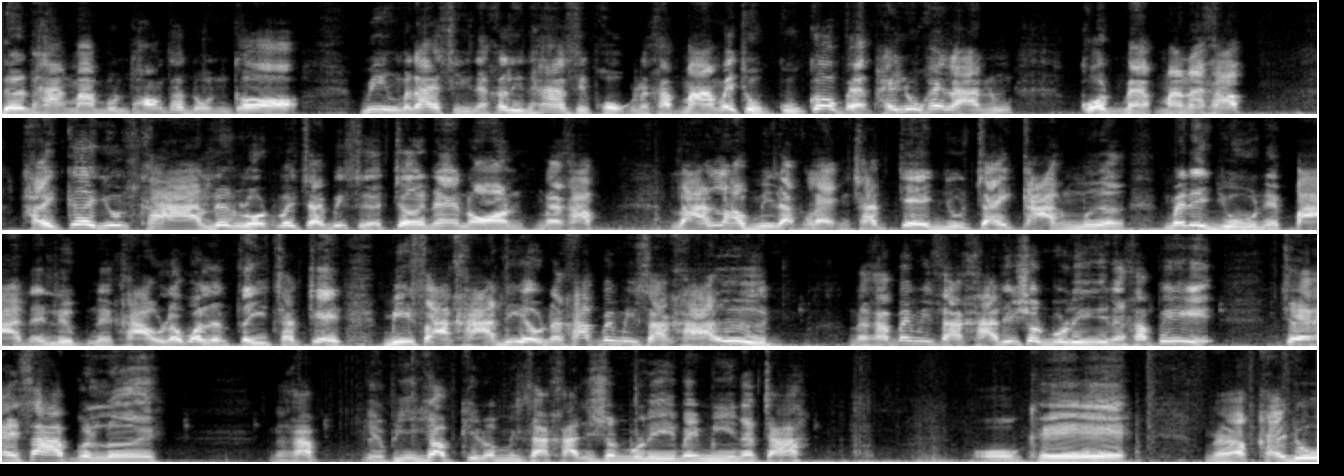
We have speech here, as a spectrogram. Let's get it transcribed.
เดินทางมาบนท้องถนนก็วิ่งมาได้สีนครินทร์56 นะครับ มาไม่ถูก Google แบบให้ลูกให้หลานกดแมปมานะครับ ไทเกอร์ยูสคาเรื่องรถไว้ใจพี่เสือเจอแน่นอนนะครับร้านเรามีหลักแหล่งชัดเจนอยู่ใจกลางเมือง ไม่ได้อยู่ในป่าในหลืบในเขาแล้ววารันตีชัดเจน มีสาขาเดียวนะครับ ไม่มีสาขาอื่นนะครับ ไม่มีสาขาที่ชนบุรีนะครับ พี่แจ้งให้ทราบก่อนเลยนะครับเดี๋ยวพี่ชอบคิดว่ามีสาขาที่ชนบุรีไม่มีนะจ๊ะโอเคนะครับ ใครดู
